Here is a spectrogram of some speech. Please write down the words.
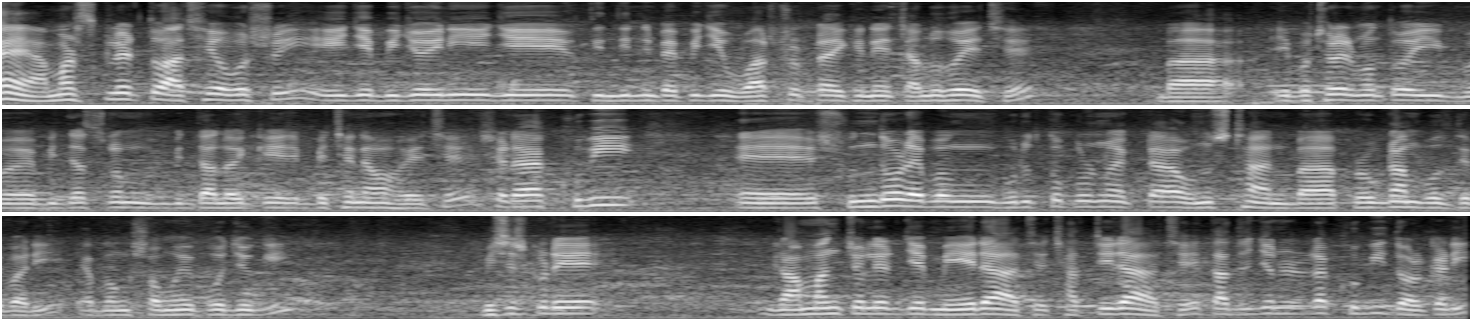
হ্যাঁ আমার স্কুলের তো আছে অবশ্যই। এই যে বিজয়িনী যে তিন দিনব্যাপী যে ওয়ার্কশপটা এখানে চালু হয়েছে বা এই বছরের মতো এই আহ, বৃদ্ধাশ্রম বিদ্যালয়কে বেছে নেওয়া হয়েছে সেটা খুবই সুন্দর এবং গুরুত্বপূর্ণ একটা অনুষ্ঠান বা প্রোগ্রাম বলতে পারি এবং সময়োপযোগী। বিশেষ করে গ্রামাঞ্চলের যে মেয়েরা আছে ছাত্রীরা আছে তাদের জন্য এটা খুবই দরকারি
